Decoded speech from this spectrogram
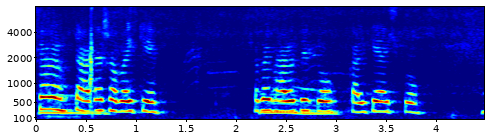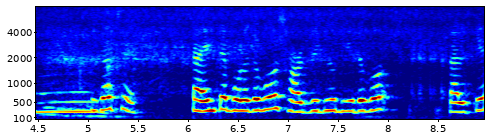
চলো টাটা সবাইকে। সবাই ভালো থেকো কালকে আসব। ঠিক আছে? টাইমটা বলে দেবো শর্ট ভিডিও দিয়ে দেবো কালকে।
